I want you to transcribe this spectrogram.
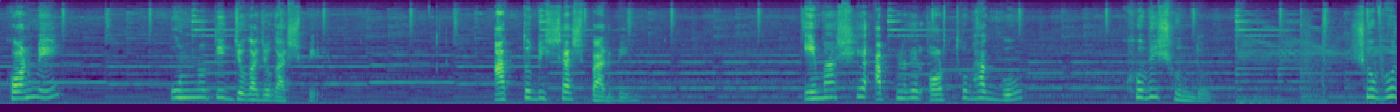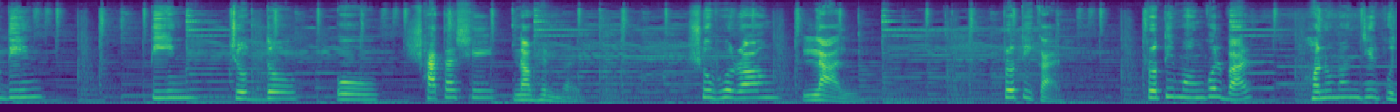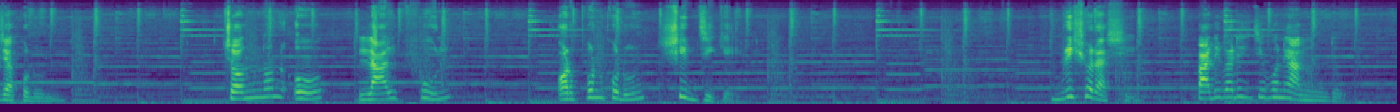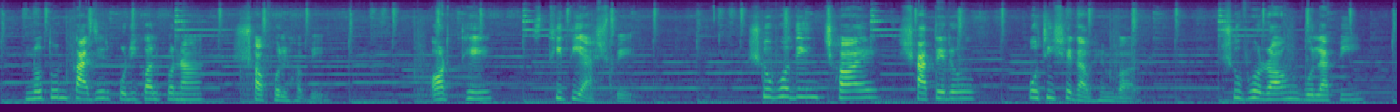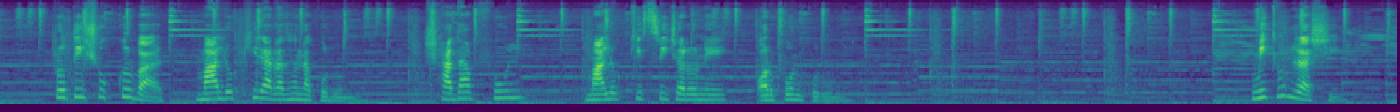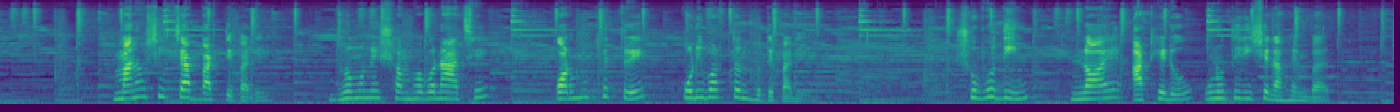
কর্মে উন্নতির যোগাযোগ আসবে। আত্মবিশ্বাস বাড়বে। এ মাসে আপনাদের অর্থভাগ্য খুবই সুন্দর। শুভ দিন। তিন, চোদ্দ ও সাতাশে নভেম্বর। শুভ রং লাল। প্রতিকার, প্রতি মঙ্গলবার হনুমানজির পূজা করুন। চন্দন ও লাল ফুল অর্পণ করুন শিবজিকে। বৃষরাশি, পারিবারিক জীবনে আনন্দ, নতুন কাজের পরিকল্পনা সফল হবে। অর্থে স্থিতি আসবে। শুভ দিন ছয়, সতেরো, পঁচিশে নভেম্বর। শুভ রং গোলাপি। প্রতি শুক্রবার মা লক্ষ্মীর আরাধনা করুন। সাদা ফুল মা লক্ষ্মীর শ্রীচরণে অর্পণ করুন। মিথুন রাশি। মানসিক চাপ বাড়তে পারে। ভ্রমণের সম্ভাবনা আছে। কর্মক্ষেত্রে পরিবর্তন হতে পারে। শুভ দিন, নয় আঠেরো উনতিরিশে নভেম্বর।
